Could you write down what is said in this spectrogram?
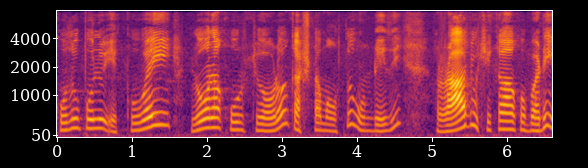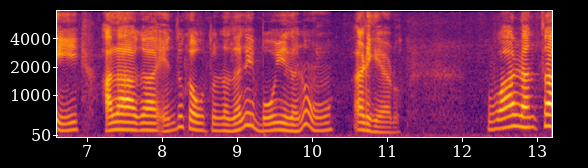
కుదుపులు ఎక్కువై లోన కూర్చోవడం కష్టమవుతూ ఉండేది. రాజు చికాకుపడి అలాగా ఎందుకు అవుతున్నదని బోయిలను అడిగాడు. వాళ్ళంతా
